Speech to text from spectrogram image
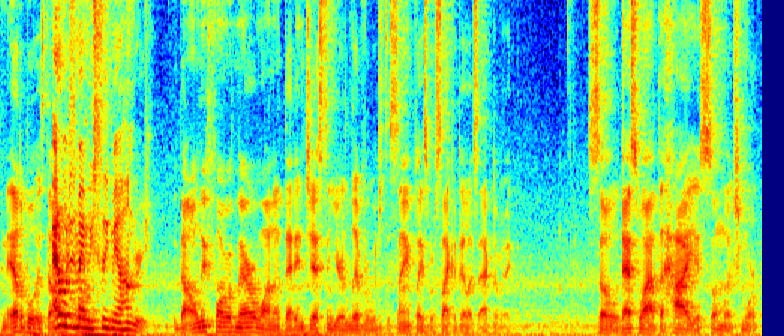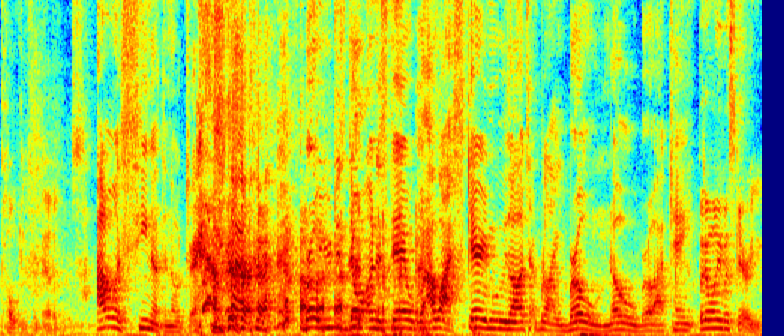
An edible is the. Edible just make me sleepy and hungry. The only form of marijuana that ingests in your liver, which is the same place where psychedelics activate. So that's why the high is so much more potent from edibles. I don't see nothing no trap. bro, you just don't understand. Bro. I watch scary movies all the time. Like, bro, no, bro, I can't. But it won't even scare you.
